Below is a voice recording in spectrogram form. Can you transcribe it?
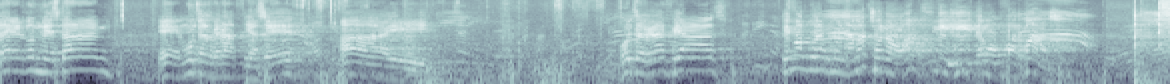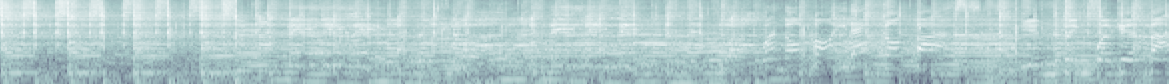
ver, ¿dónde están? Eh, muchas gracias, ¿eh? ¡Ay! Muchas gracias. ¿Tengo alguna hermana más o no? Ah, sí, tengo un par más. Cuando voy de copas entro en cualquier bar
